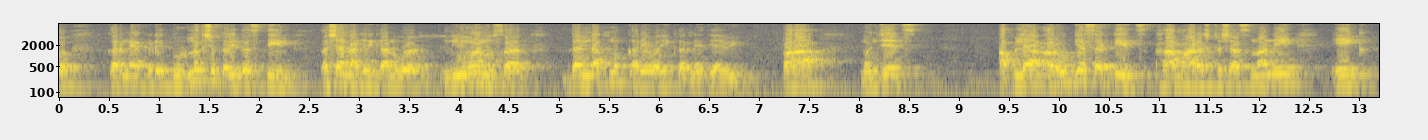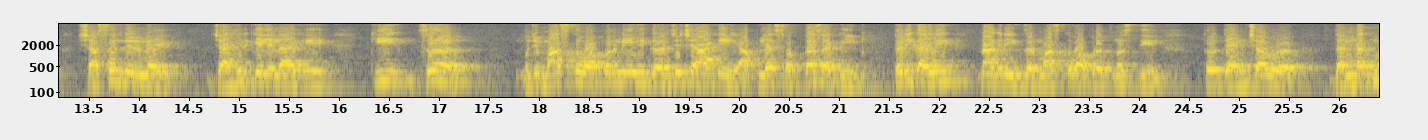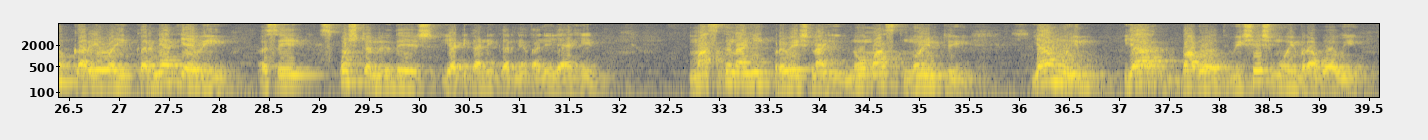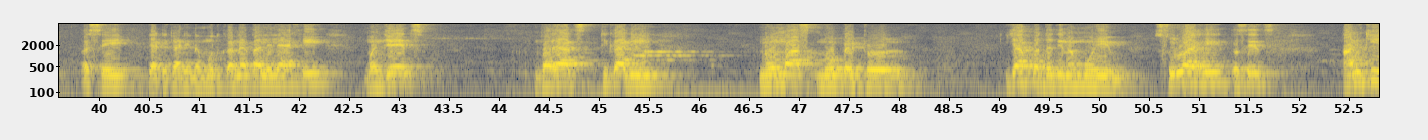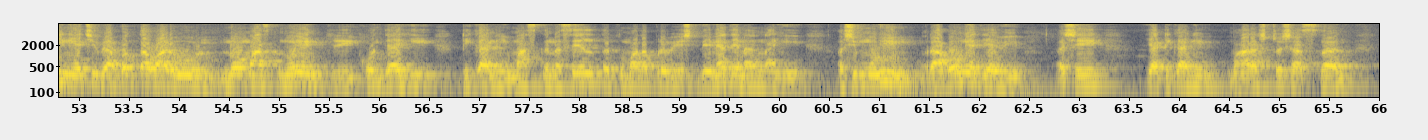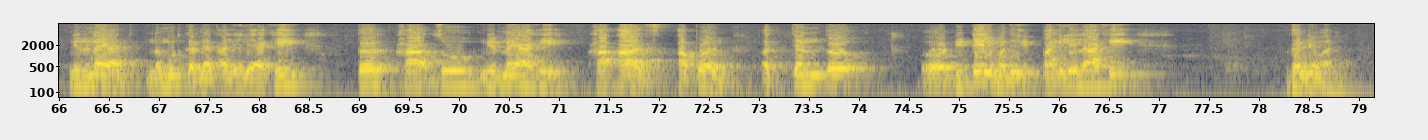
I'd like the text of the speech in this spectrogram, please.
करण्याकडे दुर्लक्ष करीत असतील अशा नागरिकांवर नियमानुसार दंडात्मक कार्यवाही करण्यात यावी. पहा म्हणजेच आपल्या आरोग्यासाठीच हा महाराष्ट्र शासनाने एक शासन निर्णय जाहीर केलेला आहे की जर म्हणजे मास्क वापरणे हे गरजेचे आहे आपल्या स्वतःसाठी तरी काही नागरिक जर मास्क वापरत नसतील तर त्यांच्यावर दंडात्मक कार्यवाही करण्यात यावी असे स्पष्ट निर्देश या ठिकाणी करण्यात आलेले आहेत. मास्क नाही प्रवेश नाही नो मास्क नो एंट्री या मोहीम या बाबत विशेष मोहीम राबवावी असे या ठिकाणी नमूद करण्यात आलेले आहे. म्हणजेच बऱ्याच ठिकाणी नो मास्क नो पेट्रोल या पद्धतीनं मोहीम सुरू आहे. तसेच आणखीन याची व्यापकता वाढवून नो मास्क नो एंट्री कोणत्याही ठिकाणी मास्क नसेल तर तुम्हाला प्रवेश देण्यात येणार नाही. अशी मोहीम राबवण्यात यावी. असे या ठिकाणी महाराष्ट्र शासन निर्णयात नमूद करण्यात आलेले आहे. तर हा जो निर्णय आहे हा आज आपण अत्यंत डिटेलमध्ये पाहिलेला आहे. धन्यवाद.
